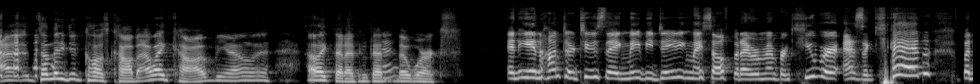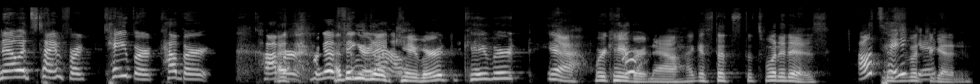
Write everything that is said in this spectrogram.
uh, somebody did call us Cobb. I like Cobb, you know. I like that. I think that that works. And Ian Hunter too saying maybe dating myself, but I remember Cubert as a kid. But now it's time for Cabert, Cubert, Cobert. We're gonna I think figure we it out. Cabert. Cabert. Yeah, we're Cabert now. I guess that's that's what it is. I'll This take is what it. you're getting.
